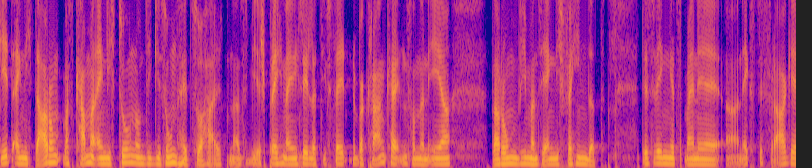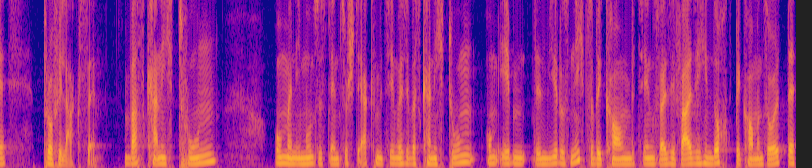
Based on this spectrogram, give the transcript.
geht eigentlich darum, was kann man eigentlich tun, um die Gesundheit zu erhalten. Also wir sprechen eigentlich relativ selten über Krankheiten, sondern eher darum, wie man sie eigentlich verhindert. Deswegen jetzt meine äh, nächste Frage, Prophylaxe. Was kann ich tun, um mein Immunsystem zu stärken, beziehungsweise was kann ich tun, um eben den Virus nicht zu bekommen, beziehungsweise falls ich ihn doch bekommen sollte,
